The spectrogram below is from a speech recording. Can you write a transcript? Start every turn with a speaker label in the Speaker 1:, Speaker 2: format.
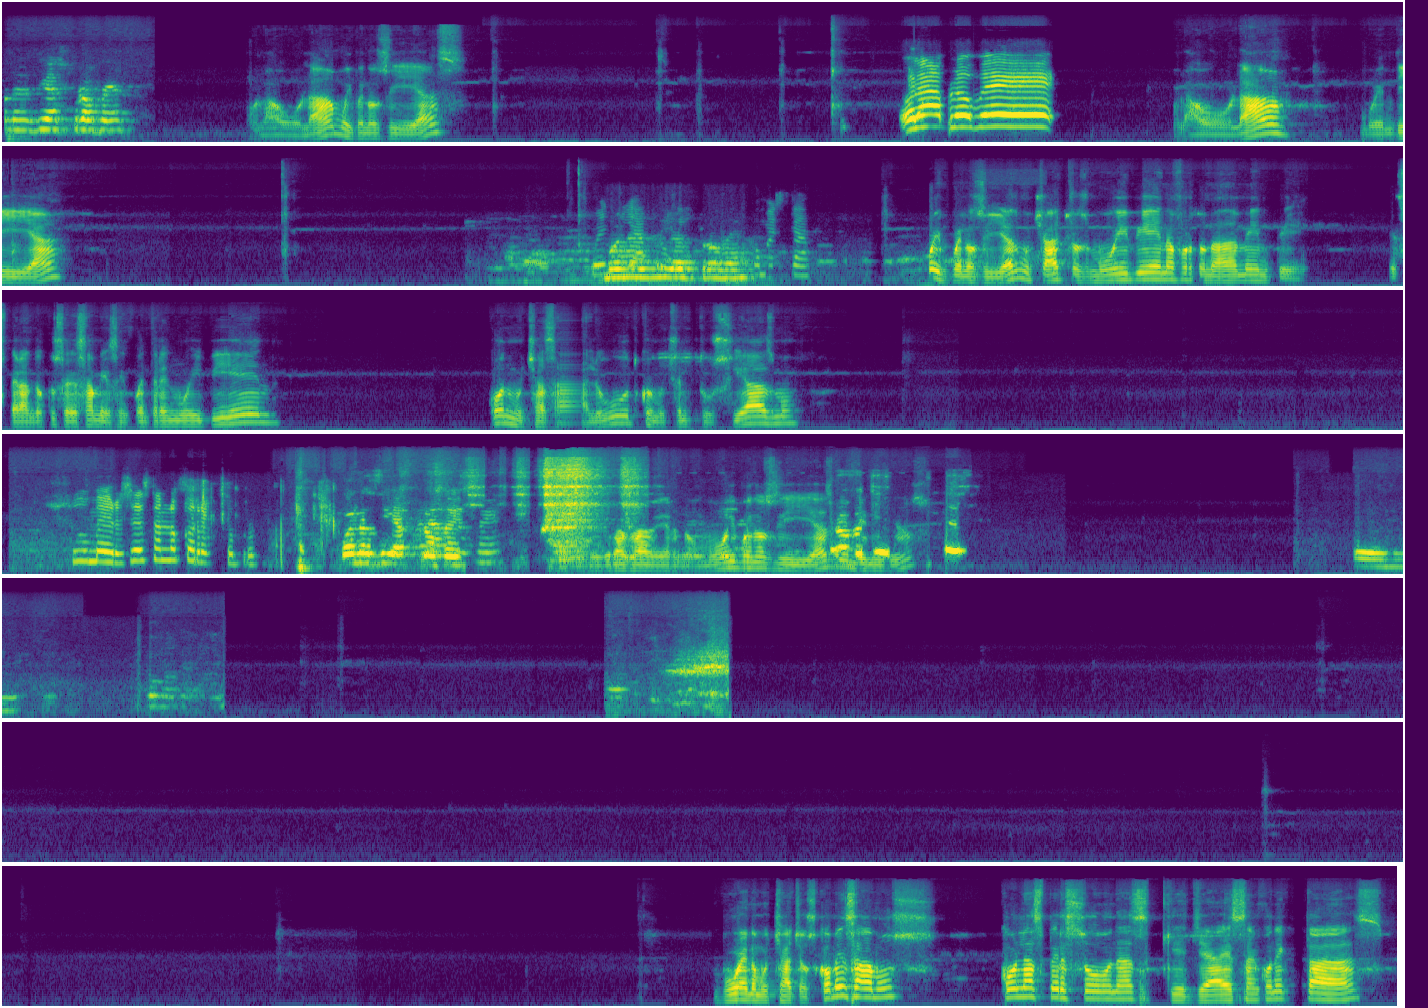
Speaker 1: Buenos días, profe.
Speaker 2: Hola, hola, muy buenos días.
Speaker 3: Hola, profe.
Speaker 2: Hola, hola, buen día.
Speaker 3: Buen
Speaker 1: Buenos
Speaker 3: día,
Speaker 1: días,
Speaker 3: profe.
Speaker 1: profe.
Speaker 3: ¿Cómo está?
Speaker 2: Muy buenos días, muchachos, muy bien, afortunadamente. Esperando que ustedes también se encuentren muy bien, con mucha salud, con mucho entusiasmo.
Speaker 3: Su merced está en lo correcto, profe.
Speaker 1: Buenos días, profe.
Speaker 2: Me alegra saberlo. Muy buenos días,
Speaker 1: Profe.
Speaker 2: bienvenidos. Bueno, muchachos, comenzamos con las personas que ya están conectadas.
